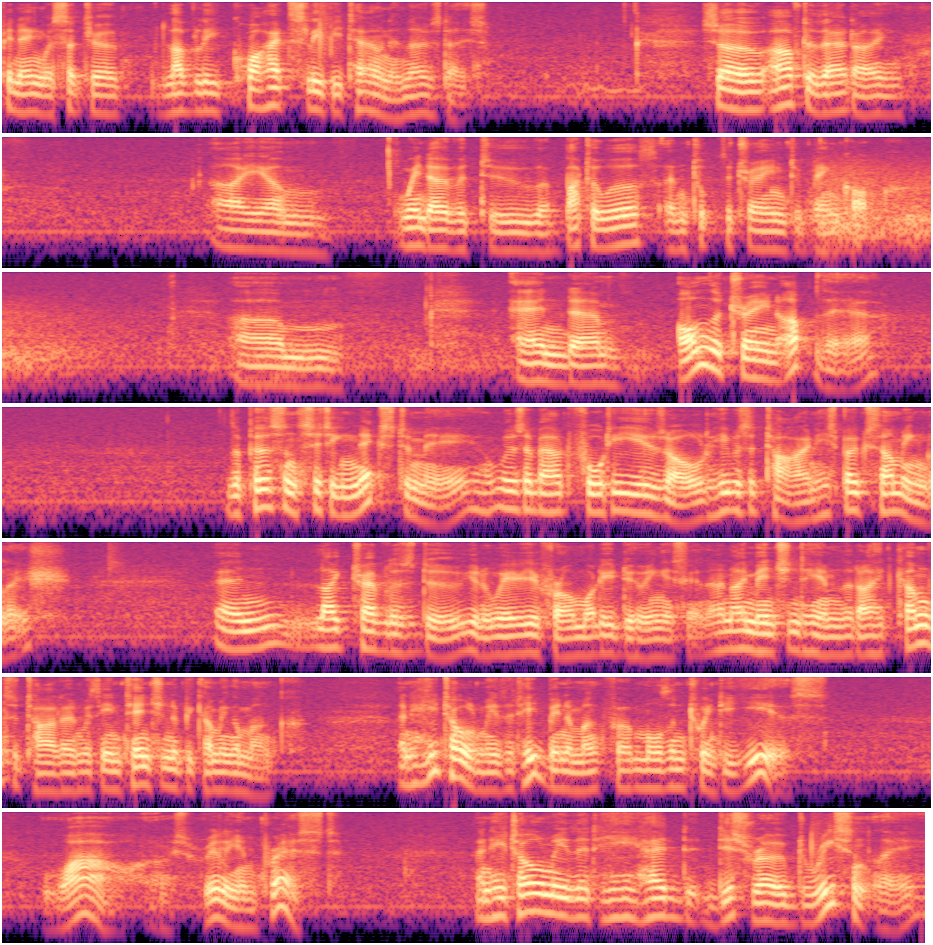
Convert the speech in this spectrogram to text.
Penang was such a lovely, quiet, sleepy town in those days. So after that, I, I um, went over to Butterworth and took the train to Bangkok. Um, and um, on the train up there, the person sitting next to me was about 40 years old. He was a Thai and he spoke some English. And like travellers do, you know, where are you from, what are you doing? And I mentioned to him that I had come to Thailand with the intention of becoming a monk. And he told me that he'd been a monk for more than 20 years. Wow, I was really impressed. And he told me that he had disrobed recently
